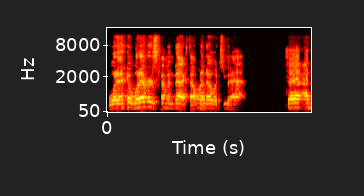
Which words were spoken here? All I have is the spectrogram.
whatever, whatever's coming next. I want to know what you have. So uh,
